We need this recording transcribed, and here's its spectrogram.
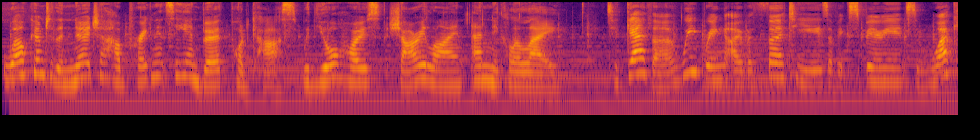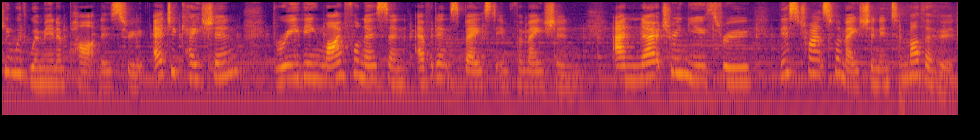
Welcome to the Nurture Hub Pregnancy and Birth podcast with your hosts, Shari Lyon and Nicola Lay. Together, we bring over 30 years of experience in working with women and partners through education, breathing, mindfulness, and evidence based information, and nurturing you through this transformation into motherhood.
